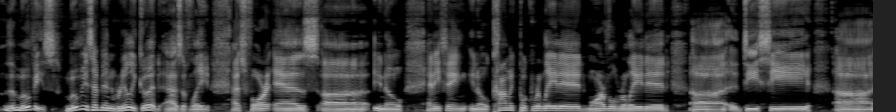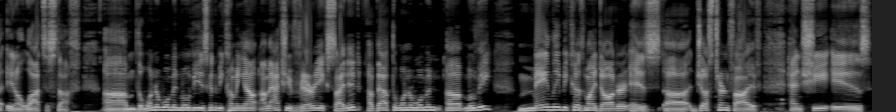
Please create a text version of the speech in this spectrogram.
the movies. Movies have been really good as of late as far as uh you know anything you know comic book related marvel related uh dc uh you know lots of stuff. Um the wonder woman movie is going to be coming out. I'm actually very excited about the wonder woman uh movie mainly because my daughter has uh just turned five and she is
